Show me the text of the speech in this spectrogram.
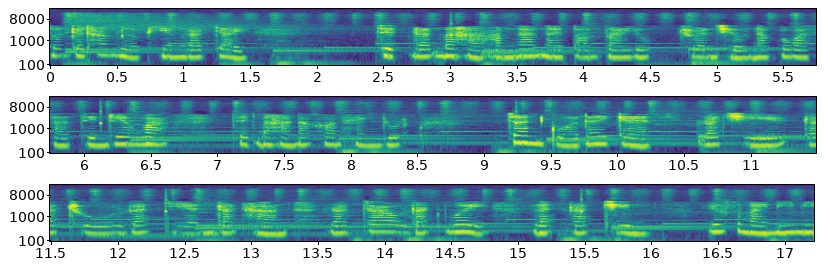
จนกระทั่งเหลือเพียงรัฐใหญ่ เจ็ดรัฐมหาอำนาจในตอนปลายยุคชวนเฉียวนักประวัติศาสตร์จีนเรียกว่าเจ็ดมหานครแห่งยุคจั่นกัวได้แก่ รัฐชี รัฐชู รัฐเยียน รัฐหาน รัฐเจ้า รัฐเว่ย และรัฐชิน ยุคสมัยนี้มี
